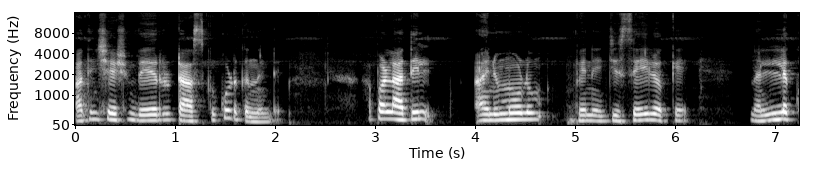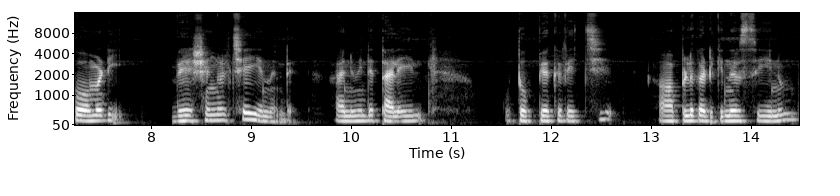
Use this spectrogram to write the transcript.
അതിനുശേഷം വേറൊരു ടാസ്ക് കൊടുക്കുന്നുണ്ട്. അപ്പോൾ അതിൽ അനുമോളും പിന്നെ ജിസയിലൊക്കെ നല്ല കോമഡി വേഷങ്ങൾ ചെയ്യുന്നുണ്ട്. അനുവിന്റെ തലയിൽ തൊപ്പിയൊക്കെ വെച്ച് ആപ്പിൾ കടിക്കുന്ന ഒരു സീനും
